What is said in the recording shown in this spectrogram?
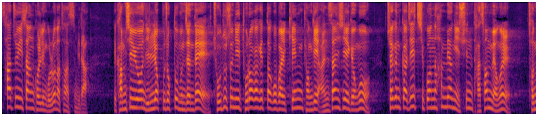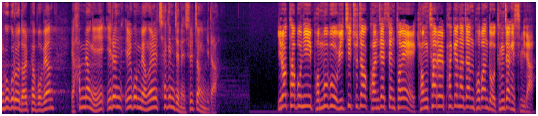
4주 이상 걸린 걸로 나타났습니다. 감시위원 인력 부족도 문제인데 조두순이 돌아가겠다고 밝힌 경기 안산시의 경우 최근까지 직원 1명이 55명을 전국으로 넓혀보면 1명이 77명을 책임지는 실정입니다. 이렇다 보니 법무부 위치 추적 관제센터에 경찰을 파견하자는 법안도 등장했습니다.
